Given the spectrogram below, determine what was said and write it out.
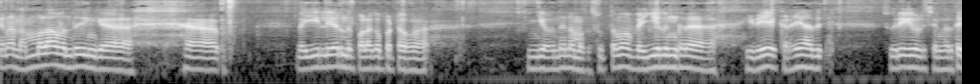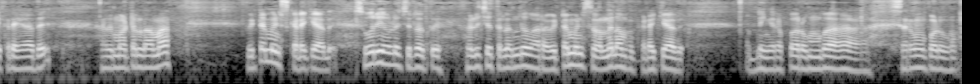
ஏன்னா நம்மளாம் வந்து இங்கே வெயிலே இருந்து பழக்கப்பட்டவங்க. இங்கே வந்து நமக்கு சுத்தமாக வெயிலுங்கிற இதே கிடையாது. சூரிய வெளிச்சங்கிறதே கிடையாது. அது மட்டும் இல்லாமல் விட்டமின்ஸ் கிடைக்காது. சூரிய வெளிச்சத்து வெளிச்சத்துலேருந்து வர விட்டமின்ஸ் வந்து நமக்கு கிடைக்காது. அப்படிங்கிறப்ப ரொம்ப சிரமப்படுவோம்.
